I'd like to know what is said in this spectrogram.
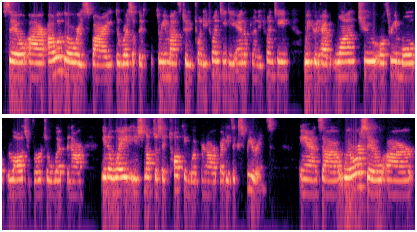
So our, our goal is by the rest of the three months to 2020, the end of 2020, we could have one, two, or three more large virtual webinar. In a way, it's not just a talking webinar, but it's experience. And uh, we also are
